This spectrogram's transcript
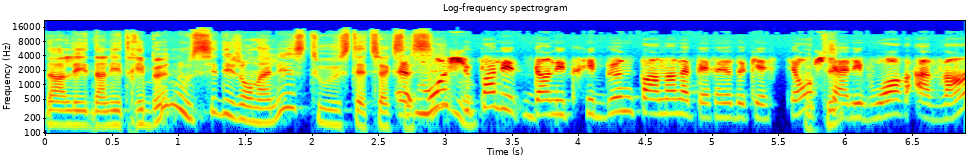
dans, les, dans les tribunes aussi des journalistes ou c'était-tu accessible? Euh, moi, je suis pas allée dans les tribunes pendant la période de questions. Ok. J'étais allée voir avant,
